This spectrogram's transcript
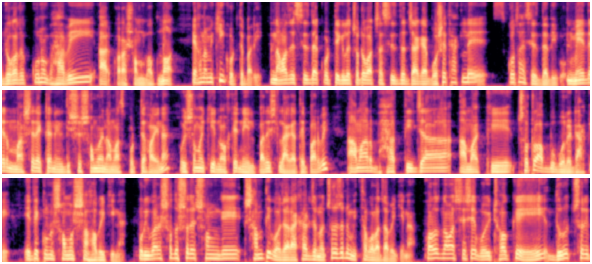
যোগাযোগ কোনোভাবেই আর করা সম্ভব নয়। এখন আমি কি করতে পারি? নামাজের সিজদা করতে গেলে ছোট বাচ্চা সিজদার জায়গায় বসে থাকলে কোথায় সিজদা দিব? মেয়েদের মাসের একটা নির্দিষ্ট সময় নামাজ পড়তে হয় না। ওই সময় কি নখে নীল পালিশ লাগাতে পারবে? আমার ভাতিজা আমাকে ছোট আব্বু বলে ডাকে। এতে কোনো সমস্যা হবে কিনা? পরিবারের সদস্যদের সঙ্গে শান্তি বজায় রাখার জন্য ছোট ছোট মিথ্যা বলা যাবে কিনা? ফরজ নামাজ শেষে বৈঠকে দুরুদ শরীফ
